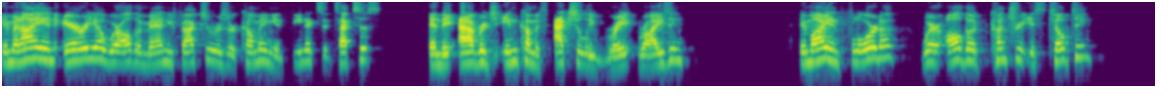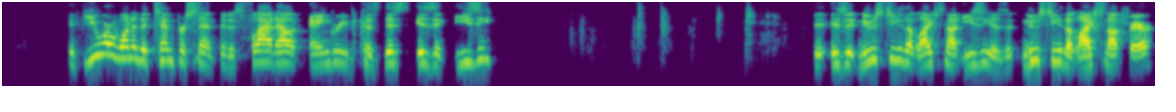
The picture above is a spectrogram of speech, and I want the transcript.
Am I in an area where all the manufacturers are coming in Phoenix and Texas and the average income is actually ra- rising? Am I in Florida where all the country is tilting? If you are one of the 10% that is flat out angry because this isn't easy, is it news to you that life's not easy? Is it news to you that life's not fair?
